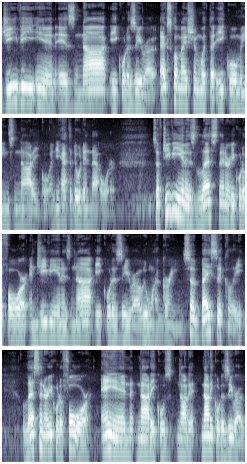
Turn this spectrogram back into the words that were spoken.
GVN is not equal to 0, exclamation with the equal means not equal, and you have to do it in that order. So if GVN is less than or equal to 4 and GVN is not equal to 0, we want a green. So basically, less than or equal to 4 and not equals not not equal to 0.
